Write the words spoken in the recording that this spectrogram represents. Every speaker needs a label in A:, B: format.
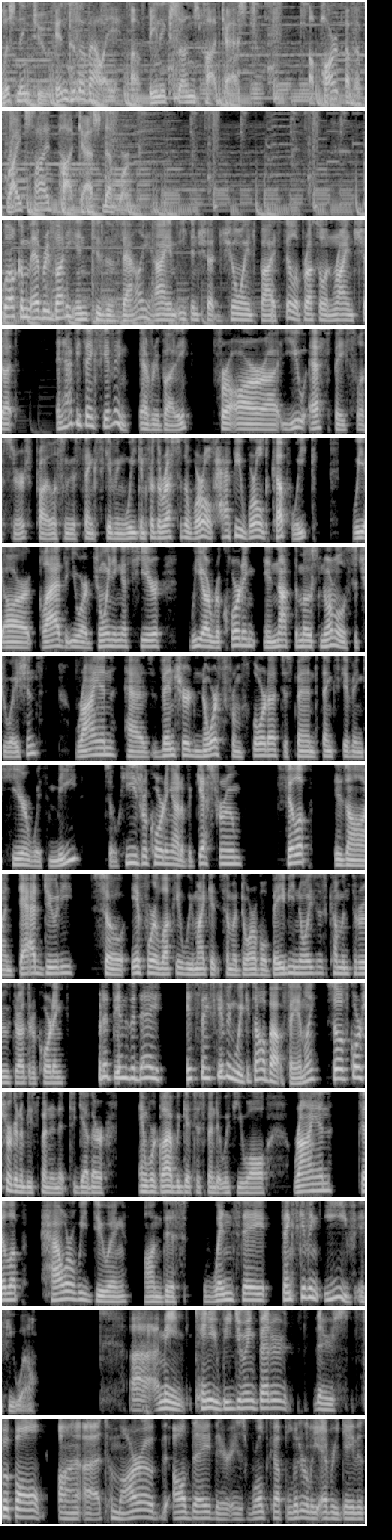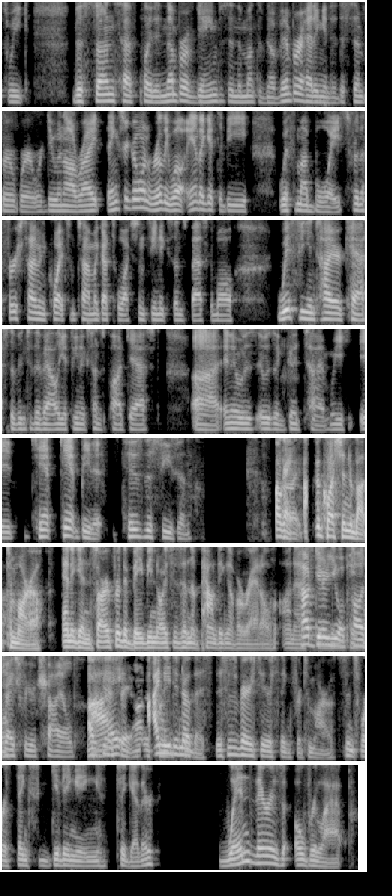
A: listening to Into the Valley, a Phoenix Suns podcast, a part of the Brightside Podcast Network.
B: Welcome, everybody, into the Valley. I am Ethan Shutt, joined by Philip Russell and Ryan Shutt. And happy Thanksgiving, everybody, for our uh, US based listeners, probably listening to this Thanksgiving week. And for the rest of the world, happy World Cup week. We are glad that you are joining us here. We are recording in not the most normal of situations. Ryan has ventured north from Florida to spend Thanksgiving here with me. So he's recording out of a guest room. Philip is on dad duty. So if we're lucky, we might get some adorable baby noises coming through throughout the recording. But at the end of the day, it's Thanksgiving week. It's all about family. So of course we're going to be spending it together. And we're glad we get to spend it with you all. Ryan, Philip, how are we doing on this Wednesday, Thanksgiving Eve, if you will?
C: Uh, I mean, can you be doing better? There's football on uh, tomorrow all day. There is World Cup literally every day this week. The Suns have played a number of games in the month of November, heading into December, where we're doing all right. Things are going really well, and I get to be with my boys for the first time in quite some time. I got to watch some Phoenix Suns basketball with the entire cast of Into the Valley of Phoenix Suns podcast, uh, and it was it was a good time. We it can't can't beat it. Tis the season.
D: Okay, right. I have a question about tomorrow. And again, sorry for the baby noises and the pounding of a rattle on a
C: How dare you apologize for your child?
B: I was going to say, honestly,
D: I need to know this. This is a very serious thing for tomorrow since we're Thanksgivinging together. When there is overlap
